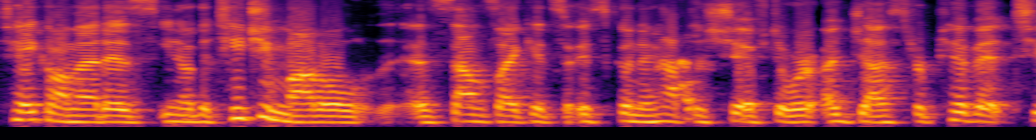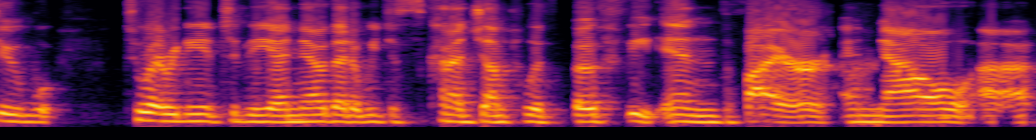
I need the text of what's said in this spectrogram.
take on that as, you know, the teaching model sounds like it's it's going to have to shift or adjust or pivot to to where we needed to be. I know that we just kind of jumped with both feet in the fire and now uh,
